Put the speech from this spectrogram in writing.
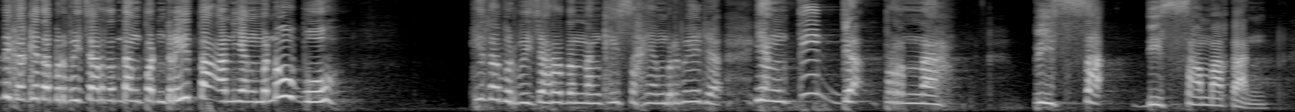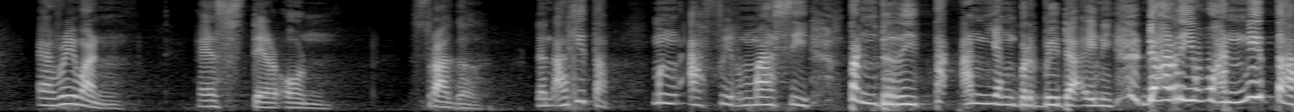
ketika kita berbicara tentang penderitaan yang menubuh, kita berbicara tentang kisah yang berbeda. Yang tidak pernah bisa disamakan Everyone has their own struggle. Dan Alkitab mengafirmasi penderitaan yang berbeda ini dari wanita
